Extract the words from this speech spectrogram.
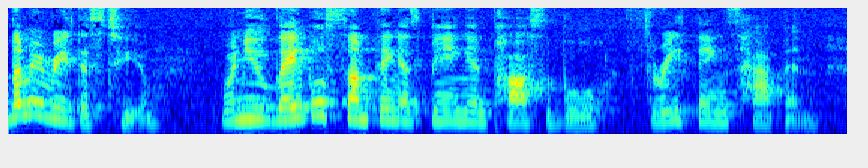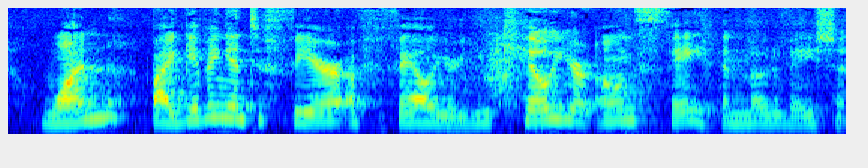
let me read this to you. When you label something as being impossible, three things happen. One, by giving into fear of failure, you kill your own faith and motivation.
